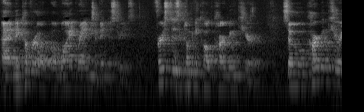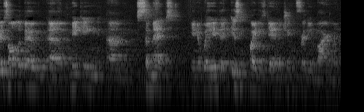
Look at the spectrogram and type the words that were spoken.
And they cover a, a wide range of industries. First is a company called Carbon Cure. So Carbon Cure is all about uh, making um, cement in a way that isn't quite as damaging for the environment.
